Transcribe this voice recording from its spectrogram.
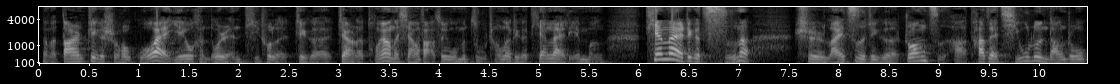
那么当然，这个时候国外也有很多人提出了这个这样的同样的想法，所以我们组成了这个天籁联盟。天籁这个词呢，是来自这个庄子啊，他在《齐物论》当中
